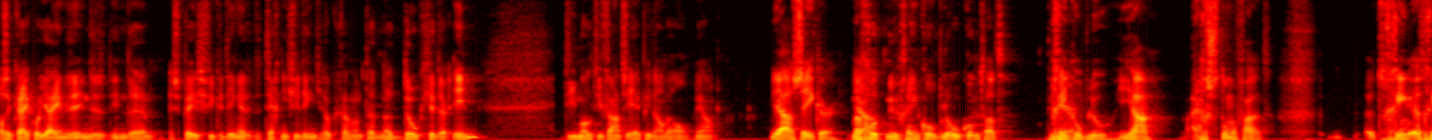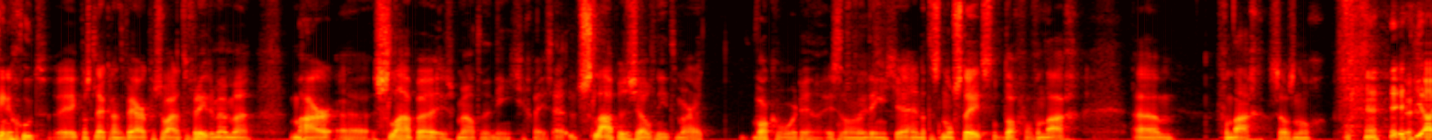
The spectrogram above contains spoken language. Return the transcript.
Als ik kijk hoe jij in de, in de, in de specifieke dingen, de technische dingetjes ook gedaan, dan, dan dook je erin. Die motivatie heb je dan wel, ja. Ja, zeker. Maar Ja. goed, nu geen Coolblue, hoe komt dat? Meer. Coolblue, ja. Echt stomme fout. Het ging, het ging goed. Ik was lekker aan het werk, ze waren tevreden met me. Maar eh, slapen is bij mij altijd een dingetje geweest. Eh, Het slapen zelf niet, maar het wakker worden is dan een dingetje. En dat is nog steeds op dag van vandaag. Ehm, vandaag zelfs nog. ja,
